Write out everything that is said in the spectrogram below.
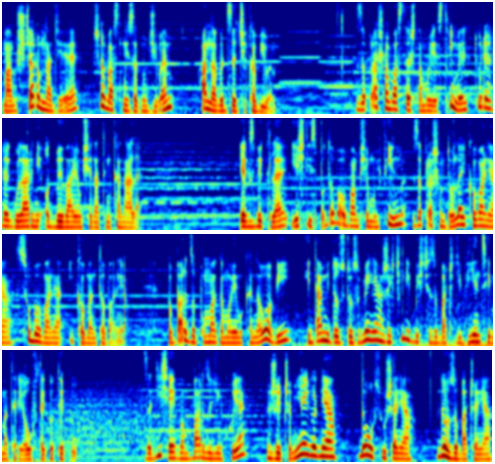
Mam szczerą nadzieję, że Was nie zanudziłem, a nawet zaciekawiłem. Zapraszam Was też na moje streamy, które regularnie odbywają się na tym kanale. Jak zwykle, jeśli spodobał Wam się mój film, zapraszam do lajkowania, subowania i komentowania. To bardzo pomaga mojemu kanałowi i da mi do zrozumienia, że chcielibyście zobaczyć więcej materiałów tego typu. Za dzisiaj Wam bardzo dziękuję, życzę miłego dnia, do usłyszenia, do zobaczenia,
